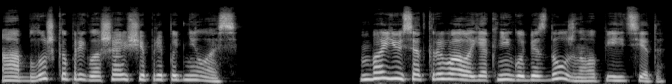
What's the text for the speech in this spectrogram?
а обложка приглашающе приподнялась. Боюсь, открывала я книгу без должного пиетета,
